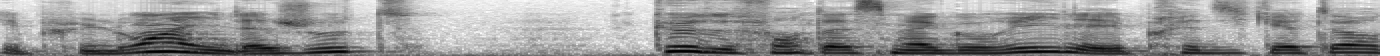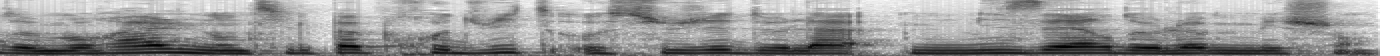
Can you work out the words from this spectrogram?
Et plus loin, il ajoute Que de fantasmagories les prédicateurs de morale n'ont-ils pas produites au sujet de la misère de l'homme méchant?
